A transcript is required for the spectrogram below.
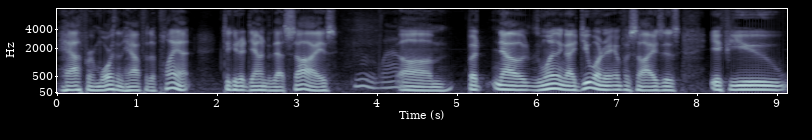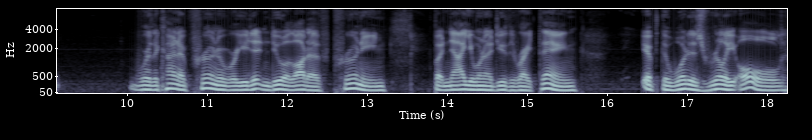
half or more than half of the plant to get it down to that size. Mm, wow. Um, but now, the one thing I do want to emphasize is if you were the kind of pruner where you didn't do a lot of pruning, but now you want to do the right thing, if the wood is really old,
